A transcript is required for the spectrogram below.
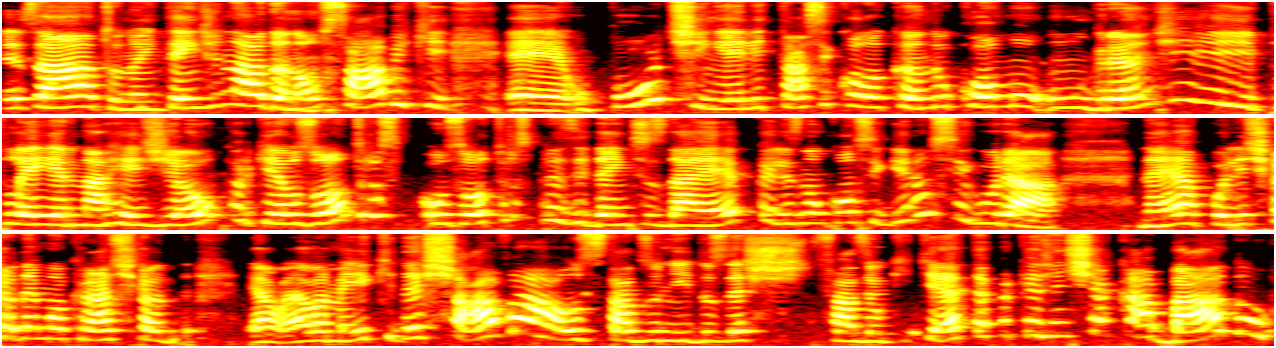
Exato, não entende nada, não sabe que é, o Putin ele está se colocando como um grande player na região, porque os outros, os outros presidentes da época eles não conseguiram segurar, né? A política democrática ela, ela meio que deixava os Estados Unidos fazer o que quer, até porque a gente tinha acabado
